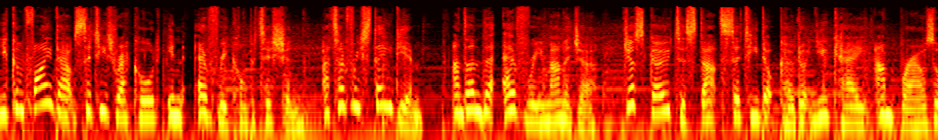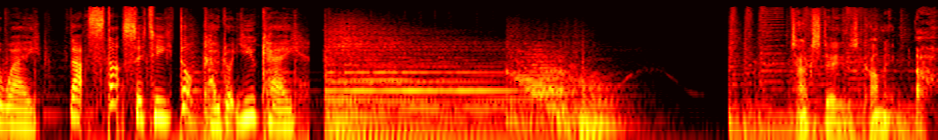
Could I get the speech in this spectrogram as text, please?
You can find out City's record in every competition, at every stadium, and under every manager. Just go to statscity.co.uk and browse away. That's statscity.co.uk. Tax day is coming. Oh,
